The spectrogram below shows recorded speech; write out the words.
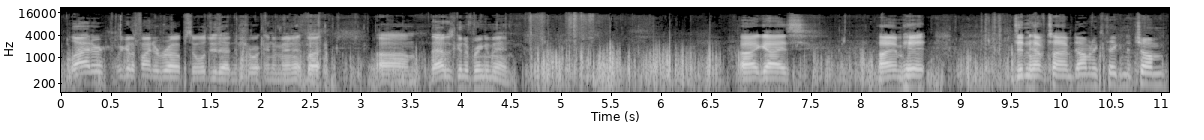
ladder. We're gonna find a rope, so we'll do that in a short in a minute. But um, that is gonna bring him in. All right, guys, I am hit. Didn't have time. Dominic's taking the chum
